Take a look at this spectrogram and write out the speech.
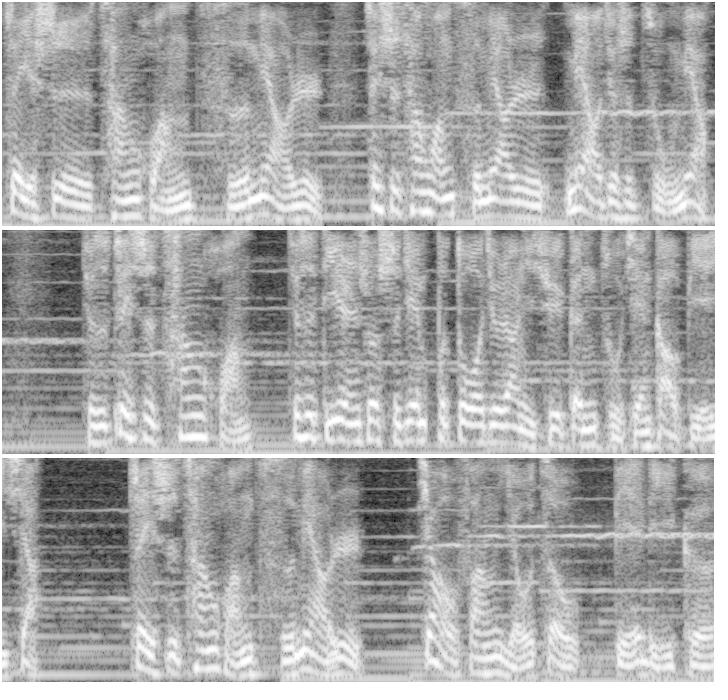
最是仓皇辞庙日，最是仓皇辞庙日，庙就是祖庙，就是最是仓皇。就是敌人说时间不多，就让你去跟祖先告别一下。最是仓皇辞庙日，教坊游奏别离歌。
